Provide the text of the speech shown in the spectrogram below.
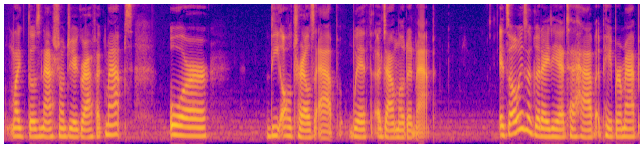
like those National Geographic maps, or the All Trails app with a downloaded map. It's always a good idea to have a paper map,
